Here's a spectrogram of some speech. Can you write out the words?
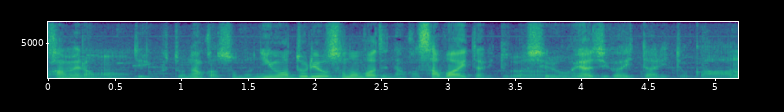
カメラ持っていくと。なんかその鶏をその場でなんかさばいたりとかしてる親父がいたりとか、うん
